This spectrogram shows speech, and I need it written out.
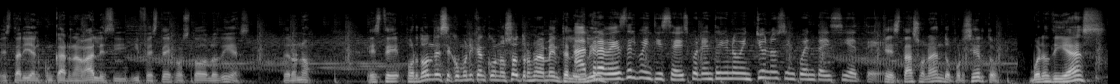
estarían con carnavales y festejos todos los días. Pero no. Este, ¿Por dónde se comunican con nosotros nuevamente, Leslie? A través del 26 41 21 57. Que está sonando, por cierto. Buenos días.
